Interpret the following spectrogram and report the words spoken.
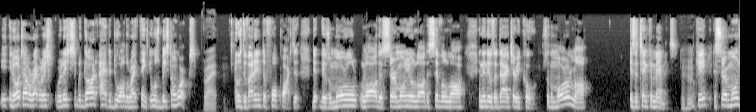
in order to have a right relationship with God, I had to do all the right things. It was based on works. Right. It was divided into four parts. There- there- There's a moral law, there's ceremonial law, the civil law, and then there was a dietary code. So the moral law is the Ten Commandments. Mm-hmm. Okay, the ceremonial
